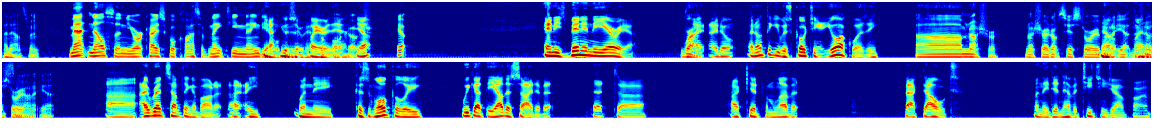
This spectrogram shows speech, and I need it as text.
announcement. Matt Nelson, York High School class of 1990, Yeah, will he was a player there. coach. Yep. Yep. And he's been in the area. Right. I, I don't. I don't think he was coaching at York, was he? Uh, I'm not sure. I'm not sure. I don't see a story about No, it yet. There's no story on it yet. Uh, I read something about it. I, I when they because locally we got the other side of it that uh, our kid from Leavitt backed out when they didn't have a teaching job for him.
